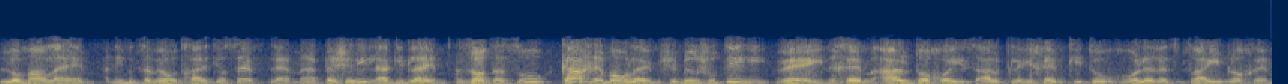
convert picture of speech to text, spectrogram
לומר להם, אני מצווה אותך, את יוסף, מהפה שלי להגיד להם, זאת עשו, כך אמור להם, שברשותי היא, ואינכם אל תוכו יסעל כליכם, כתוב כל ארץ מצרים לוחם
